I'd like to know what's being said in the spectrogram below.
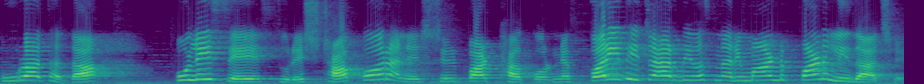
પૂરા થતા પોલીસે સુરેશ ઠાકોર અને શિલ્પા ઠાકોરને ફરીથી ચાર દિવસના રિમાન્ડ પણ લીધા છે.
